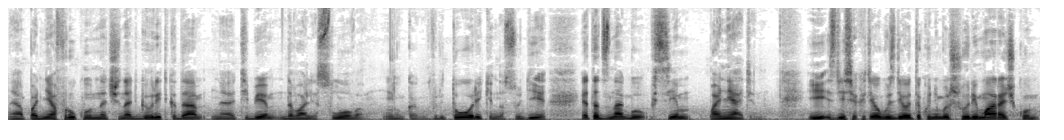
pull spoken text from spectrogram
э, подняв руку, начинать говорить, когда э, тебе давали слово, ну, как в риторике, на суде. Этот знак был всем понятен. И здесь я хотел бы сделать такую небольшую ремарочку.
